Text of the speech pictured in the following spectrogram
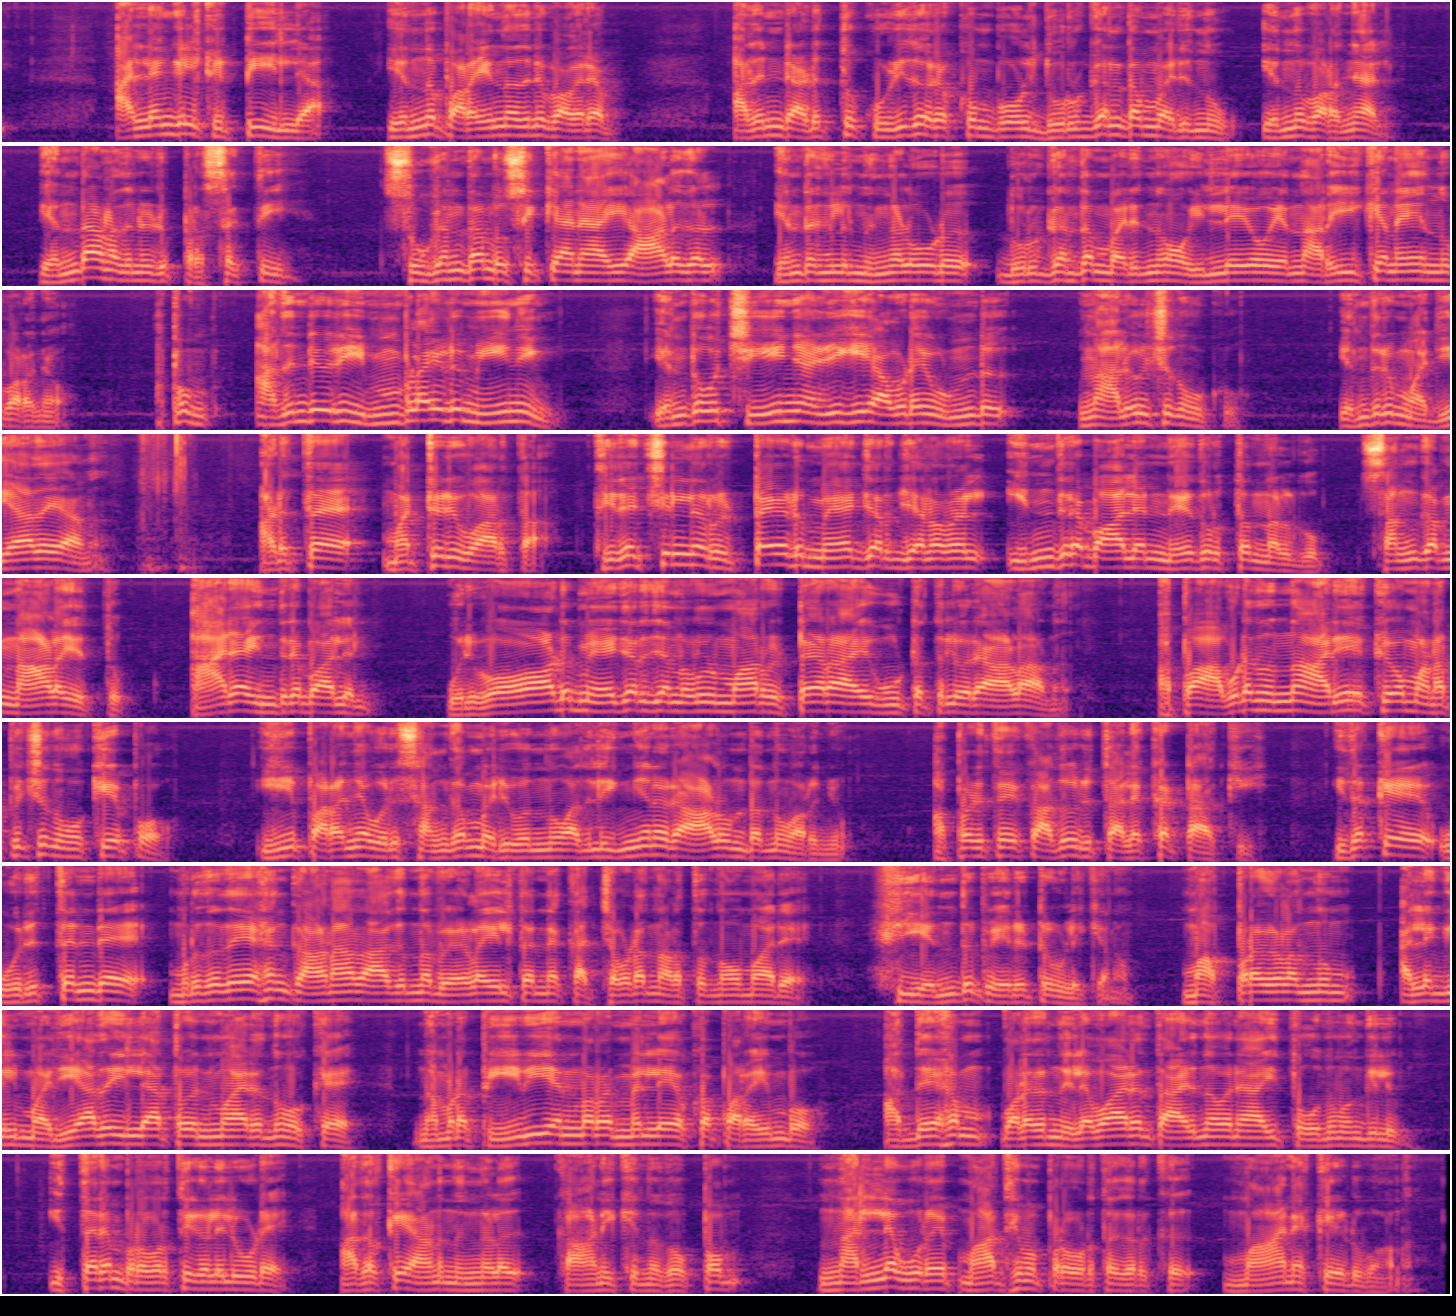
അല്ലെങ്കിൽ കിട്ടിയില്ല എന്ന് പറയുന്നതിന് പകരം അതിന്റെ അടുത്ത് കുഴി തുരക്കുമ്പോൾ ദുർഗന്ധം വരുന്നു എന്ന് പറഞ്ഞാൽ എന്താണ് അതിനൊരു പ്രസക്തി? സുഗന്ധം രുസിക്കാനായി ആളുകൾ എന്തെങ്കിലും നിങ്ങളോട് ദുർഗന്ധം വരുന്നോ ഇല്ലയോ എന്ന് അറിയിക്കണേ എന്ന് പറഞ്ഞോ? അപ്പം അതിന്റെ ഒരു ഇംപ്ലൈഡ് മീനിങ് എന്തോ ചീഞ്ഞഴുകി അവിടെ ഉണ്ട് എന്ന് ആലോചിച്ച് നോക്കൂ. എന്തൊരു മര്യാദയാണ്. അടുത്ത മറ്റൊരു വാർത്ത. തിരച്ചിലിന് റിട്ടയർഡ് മേജർ ജനറൽ ഇന്ദ്രബാലൻ നേതൃത്വം നൽകും. സംഘം നാളെ എത്തും. ആരാ ഇന്ദ്രബാലൻ? ഒരുപാട് മേജർ ജനറൽമാർ റിട്ടയർ ആയ കൂട്ടത്തിൽ ഒരാളാണ്. അപ്പോൾ അവിടെ നിന്ന് ആരെയൊക്കെയോ മണപ്പിച്ച് നോക്കിയപ്പോൾ ഈ പറഞ്ഞ ഒരു സംഘം വരുമെന്നും അതിൽ ഇങ്ങനെ ഒരാളുണ്ടെന്ന് പറഞ്ഞു അപ്പോഴത്തേക്ക് അതൊരു തലക്കെട്ടാക്കി. ഇതൊക്കെ ഒരുത്തന്റെ മൃതദേഹം കാണാതാകുന്ന വേളയിൽ തന്നെ കച്ചവടം നടത്തുന്നവന്മാരെ എന്ത് പേരിട്ട് വിളിക്കണം? മപ്രകളെന്നും അല്ലെങ്കിൽ മര്യാദയില്ലാത്തവന്മാരെന്നും ഒക്കെ നമ്മുടെ P V Anvar M L A ഒക്കെ പറയുമ്പോൾ അദ്ദേഹം വളരെ നിലവാരം താഴ്ന്നവനായി തോന്നുമെങ്കിലും ഇത്തരം പ്രവൃത്തികളിലൂടെ അതൊക്കെയാണ് നിങ്ങൾ കാണിക്കുന്നത്. ഒപ്പം നല്ല കുറേ മാധ്യമപ്രവർത്തകർക്ക് മാനക്കേടുമാണ്.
